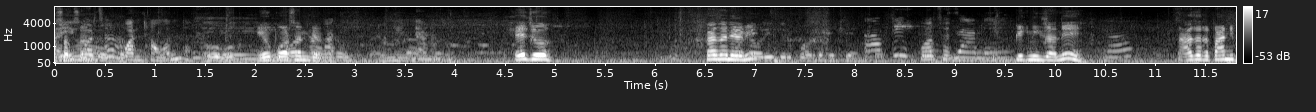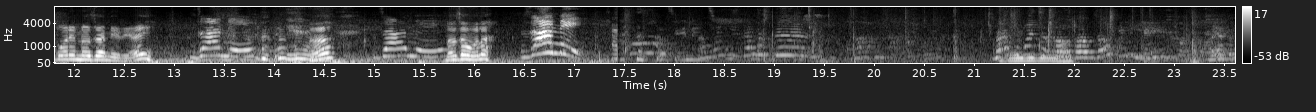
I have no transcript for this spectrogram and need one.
सक्छ। पर्छ पर्ने ठाउँ हो नि त। यो पर्छ नि त्यो। ए जो। कहाँ जाने हामी? पिकनिक जाने? आज त पानी पऱ्यो नजाने अरे है।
